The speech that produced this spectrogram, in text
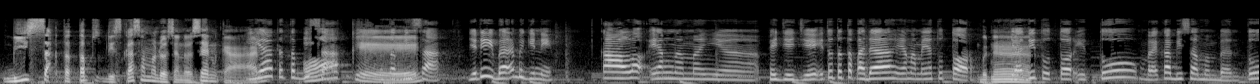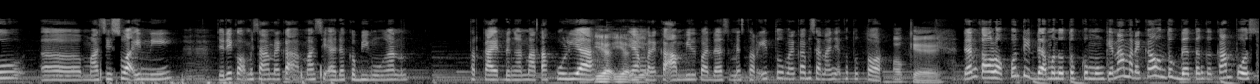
bisa tetap discuss sama dosen-dosen kan? Iya tetap bisa. Oke. Tetap bisa. Jadi ibaratnya begini. Kalau yang namanya PJJ itu tetap ada yang namanya tutor. Bener. Jadi tutor itu mereka bisa membantu eh, mahasiswa ini. Mm-hmm. Jadi kalau misalnya mereka masih ada kebingungan terkait dengan mata kuliah Iya, iya, yang iya. mereka ambil pada semester itu, mereka bisa nanya ke tutor. Oke. Dan kalaupun tidak menutup kemungkinan mereka untuk datang ke kampus,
